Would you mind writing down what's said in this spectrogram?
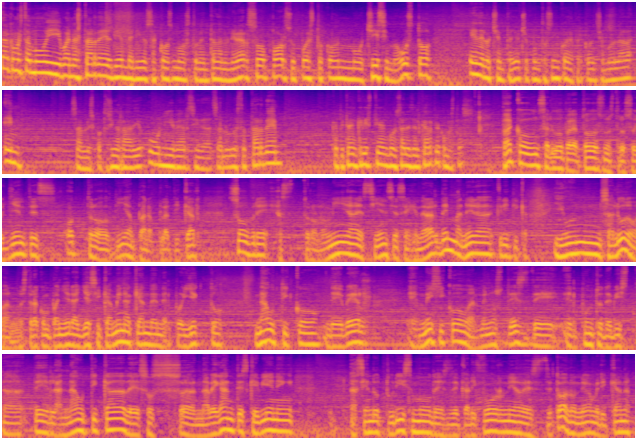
Tal? ¿Cómo está? Muy buenas tardes. Bienvenidos a Cosmos, tu ventana al universo. Por supuesto, con muchísimo gusto en el 88.5 de frecuencia modulada en San Luis Potosí Radio Universidad. Saludo esta tarde. Capitán Cristian González del Carpio, ¿cómo estás? Paco, un saludo para todos nuestros oyentes. Otro día para platicar sobre astronomía, ciencias en general, de manera crítica. Y un saludo a nuestra compañera Jessica Mena, que anda en el proyecto náutico de ver México, al menos desde el punto de vista de la náutica, de esos uh, navegantes que vienen haciendo turismo desde California, desde toda la Unión Americana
